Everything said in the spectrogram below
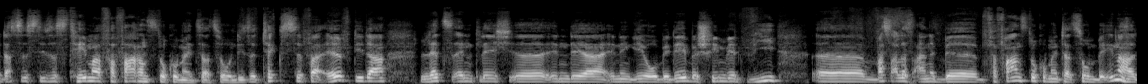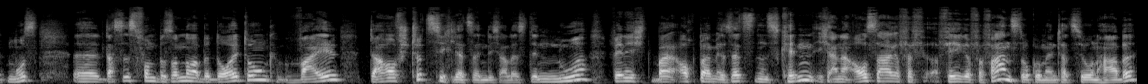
das ist dieses Thema Verfahrensdokumentation, diese Textziffer 11, die da letztendlich äh, in, der, in den GOBD beschrieben wird, wie was alles eine Be Verfahrensdokumentation beinhalten muss. Äh, das ist von besonderer Bedeutung, weil darauf stützt sich letztendlich alles. Denn nur wenn ich bei, auch beim ersetzenden Scannen ich eine aussagefähige Verfahrensdokumentation habe,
